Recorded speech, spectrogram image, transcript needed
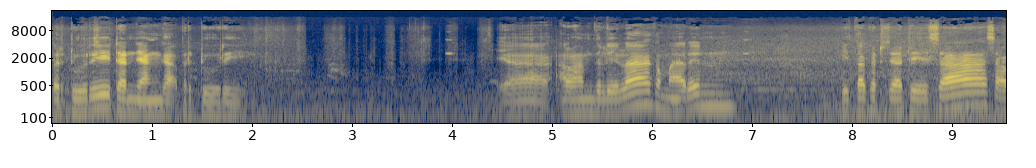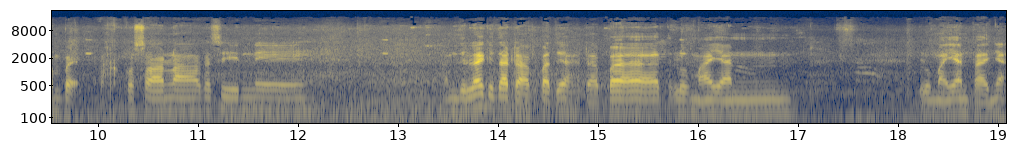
berduri dan yang enggak berduri. Ya Alhamdulillah kemarin kita ke desa-desa sampai ke sana ke sini. Alhamdulillah kita dapat ya dapat lumayan lumayan banyak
